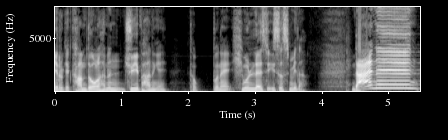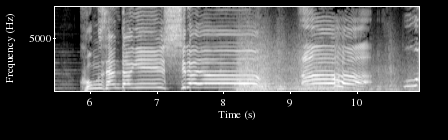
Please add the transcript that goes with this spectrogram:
이렇게 감동을 하는 주위 반응에 덕분에 힘을 낼 수 있었습니다 나는 공산당이 싫어요 아 우와!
